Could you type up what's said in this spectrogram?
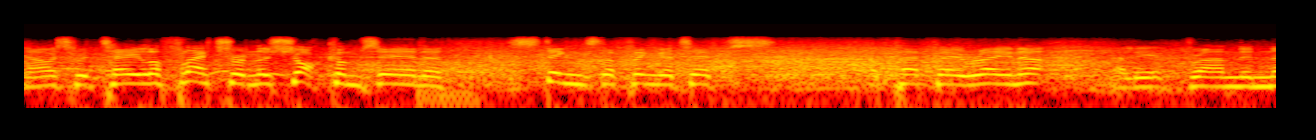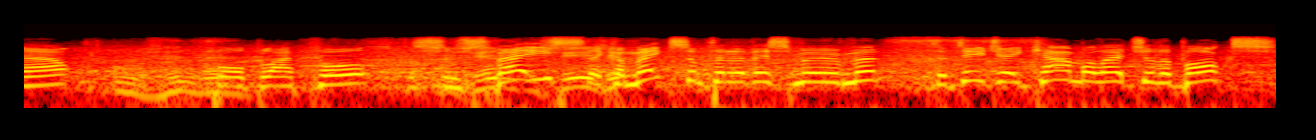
Now it's with Taylor Fletcher and the shot comes in and stings the fingertips of Pepe Reina. Elliot Grandin now he's in there. for Blackpool. There's some space, they can make something of this movement. To DJ Campbell, edge of the box.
